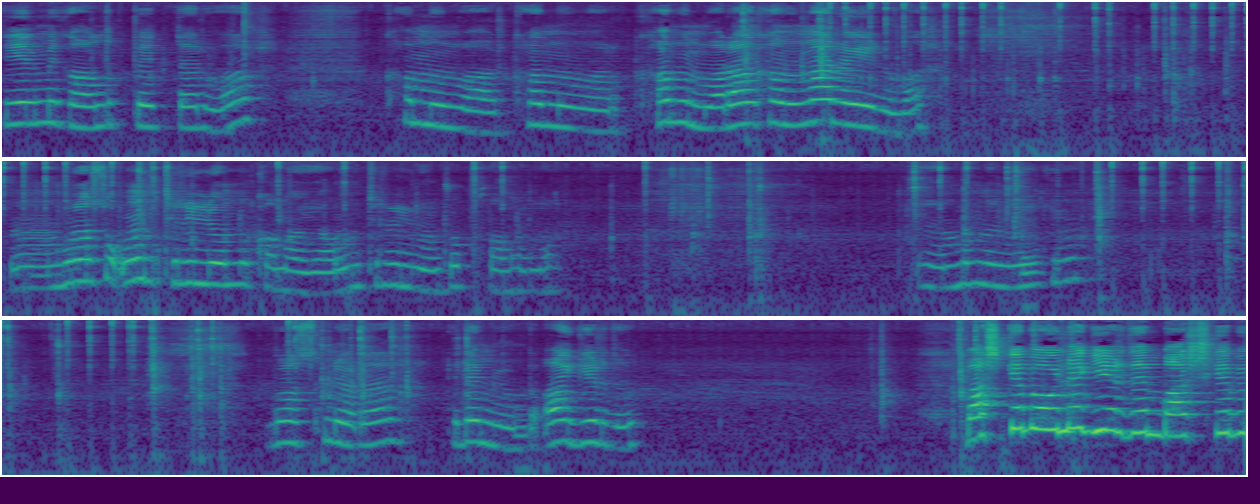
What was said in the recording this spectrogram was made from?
20 kaldık petler var. Common var, common var, common var, uncommon var, rare var. Hmm, Burası 10 trilyonluk alan ya. 10 trilyon çok fazla. Hmm, Burada ne diyor? Burası nere? Giremiyorum. ben. Ay girdim. Başka bir oyuna girdim. Başka bir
